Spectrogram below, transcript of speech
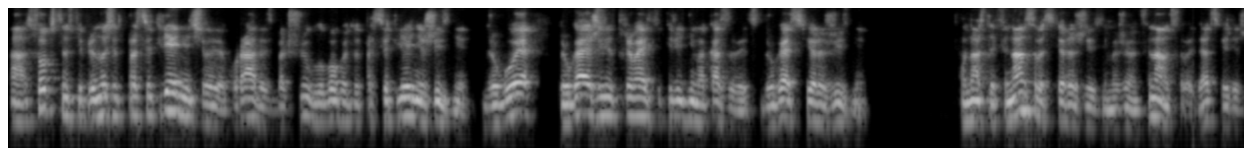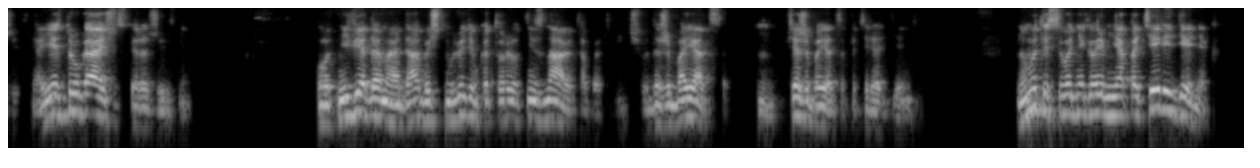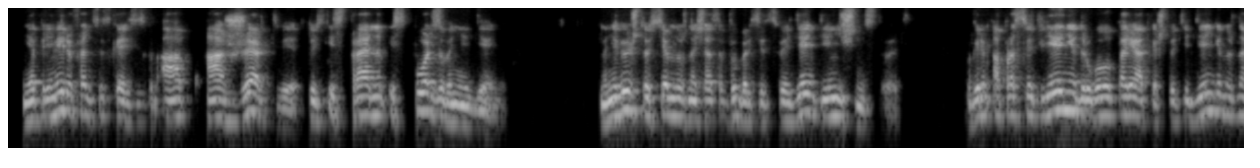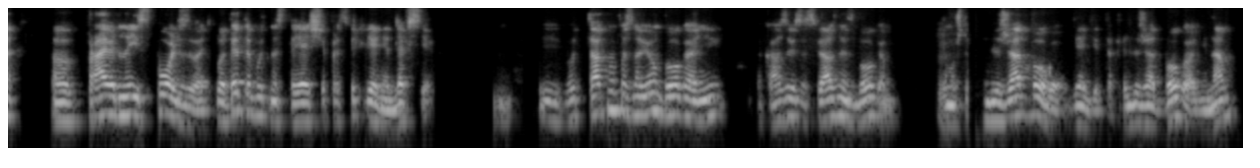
а, собственностью приносит просветление человеку, радость, большую, глубокое просветление жизни. Другое, другая жизнь открывается перед ним, оказывается, другая сфера жизни. У нас-то финансовая сфера жизни, мы живем в финансовой да, сфере жизни, а есть другая еще сфера жизни вот, неведомое да, обычным людям, которые вот не знают об этом ничего, даже боятся. Все же боятся потерять деньги. Но мы-то сегодня говорим не о потере денег, не о примере Франциска Осийского, а о жертве, то есть и правильном использовании денег. Мы не говорим, что всем нужно сейчас выбросить свои деньги и нищенствовать. Мы говорим о просветлении другого порядка, что эти деньги нужно правильно использовать. Вот это будет настоящее просветление для всех. И вот так мы познаем Бога, они оказывается, связаны с Богом. Потому что принадлежат Богу. Деньги-то принадлежат Богу, а не нам.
